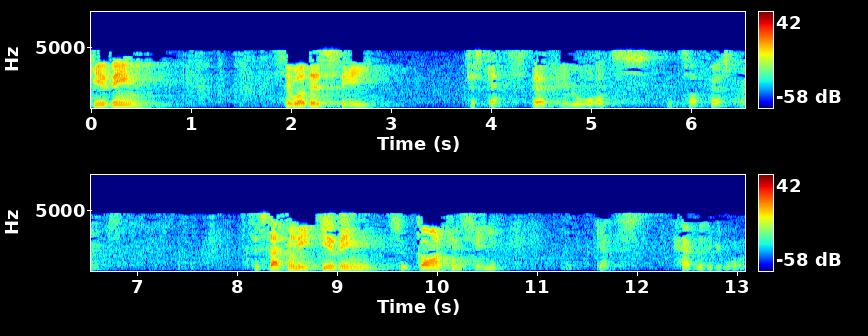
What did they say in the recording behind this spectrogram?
Giving so others see just gets earthly rewards. That's our first point. So secondly, giving so God can see gets heavenly rewards.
